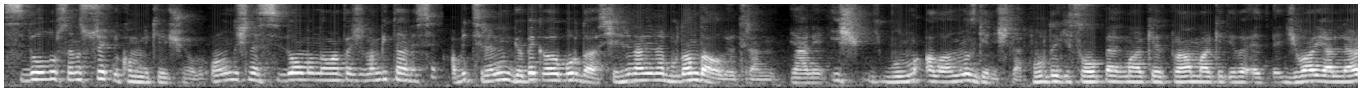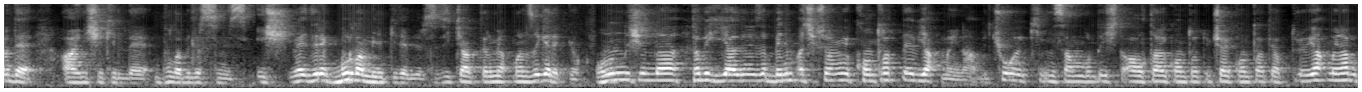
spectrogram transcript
Sitede olursanız sürekli communication olur. Onun dışında sitede olmanın avantajlarından bir tanesi abi trenin göbek ağı burada. Şehrin her yerine buradan dağılıyor tren. Yani iş bulma alanınız genişler. Buradaki Southbank Market, Prime Market ya da e, e, civar yerler de aynı şekilde bulabilirsiniz iş ve direkt buradan binip gidebilirsiniz. İki aktarım yapmanıza gerek yok. Onun dışında tabii ki geldiğinizde benim açık söylemem kontratlı ev yapmayın abi. Çoğu insan burada işte 6 ay kontrat, 3 ay kontrat yaptırıyor. Yapmayın abi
